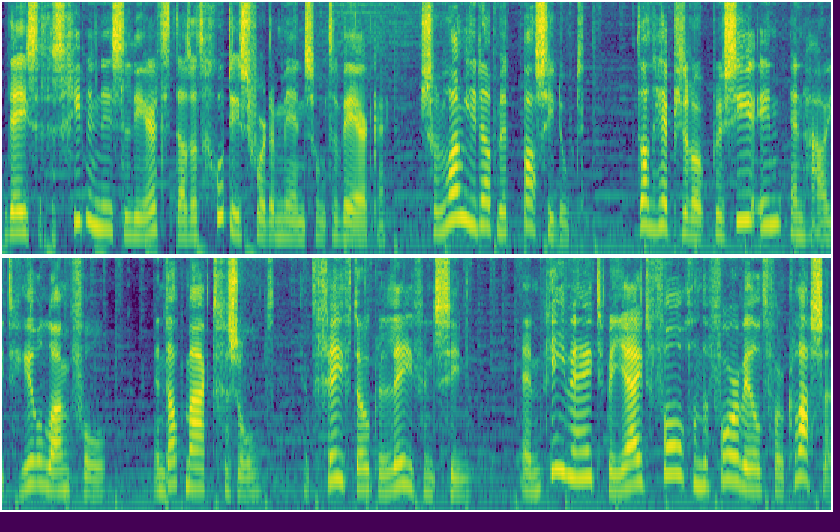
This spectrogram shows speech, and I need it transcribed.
Deze geschiedenis leert dat het goed is voor de mens om te werken, zolang je dat met passie doet. Dan heb je er ook plezier in en hou je het heel lang vol. En dat maakt gezond. Het geeft ook levenszin. En wie weet ben jij het volgende voorbeeld van klasse.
